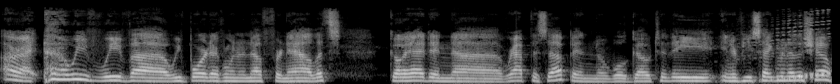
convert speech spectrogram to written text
All right. We've, we've, uh, we've bored everyone enough for now. Let's go ahead and, uh, wrap this up and we'll go to the interview segment of the show.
